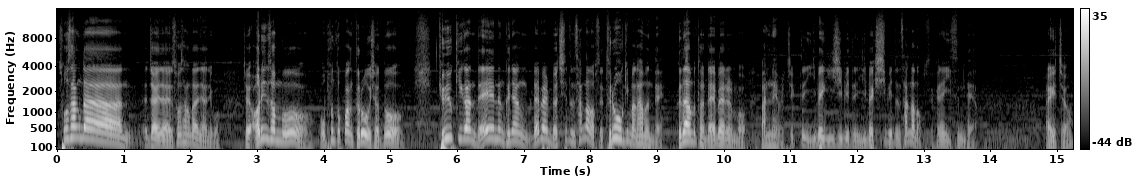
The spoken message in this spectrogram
소상단 자, 자 소상단이 아니고 저희 어린 선무 오픈 톡방 들어오셔도 교육 기간 내에는 그냥 레벨 몇이든 상관없어요. 들어오기만 하면 돼. 그 다음부터 레벨을 뭐 만렙을 찍든 220이든 210이든 상관없어요. 그냥 있으면 돼요. 알겠죠?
